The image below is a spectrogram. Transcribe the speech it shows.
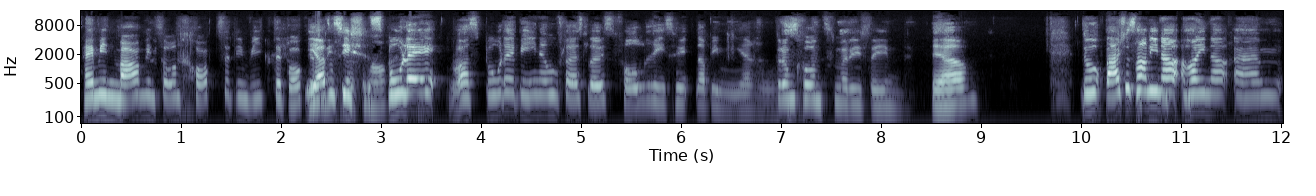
Hey, meine Mama, mein Sohn kotzen im weiten Bogen. Ja, das ist das. Poulet, was Poulet bei Ihnen auflöst, löst Vollreis heute noch bei mir aus. Darum kommt es mir in den Sinn. Ja. Du, weißt du, das habe ich noch, habe ich noch ähm,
